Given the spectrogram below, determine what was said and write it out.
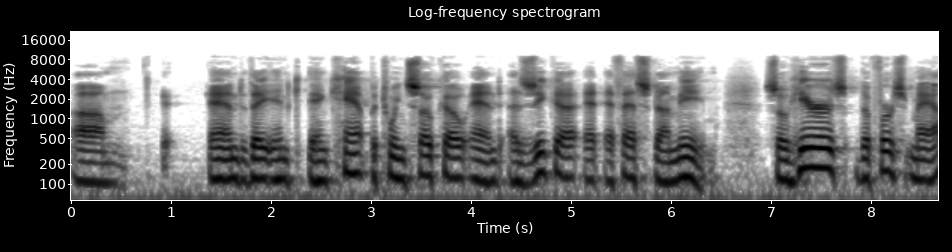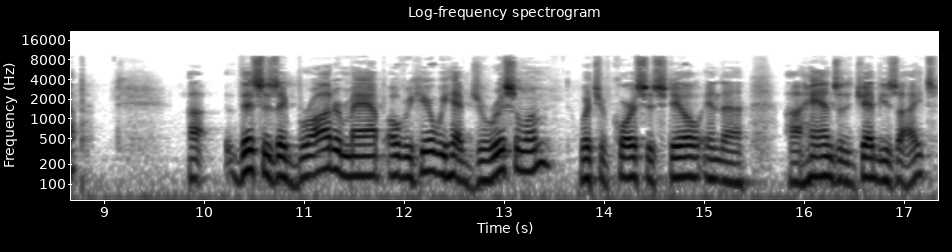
Um, and they encamp between Soko and Azekah at Ephes Damim. So here's the first map. Uh, this is a broader map. Over here we have Jerusalem, which of course is still in the uh, hands of the Jebusites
